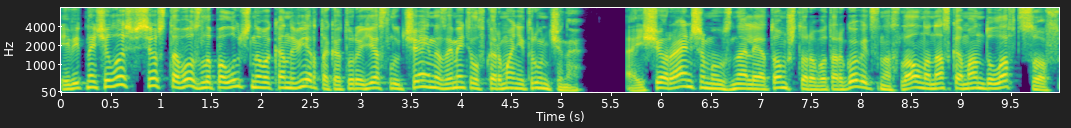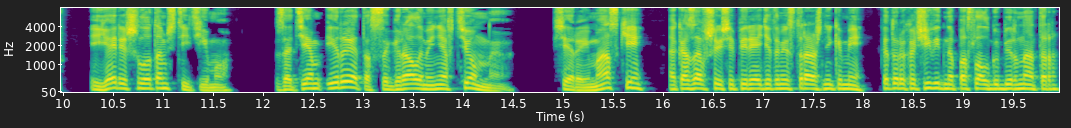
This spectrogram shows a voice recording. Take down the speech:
И ведь началось все с того злополучного конверта, который я случайно заметил в кармане Трунчина. А еще раньше мы узнали о том, что работорговец наслал на нас команду ловцов, и я решил отомстить ему. Затем и Рета сыграла меня в темную. Серые маски, оказавшиеся переодетыми стражниками, которых, очевидно, послал губернатор.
